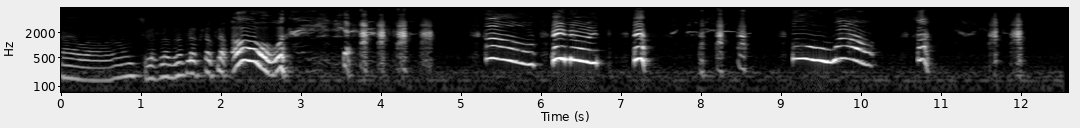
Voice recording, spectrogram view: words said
Oh, look, look, look, look, look, look. Oh!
